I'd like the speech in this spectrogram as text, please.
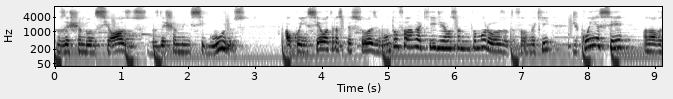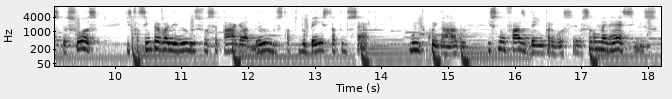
nos deixando ansiosos, nos deixando inseguros ao conhecer outras pessoas. Eu não estou falando aqui de relacionamento amoroso, estou falando aqui de conhecer novas pessoas e estar sempre avaliando se você está agradando, se está tudo bem, se está tudo certo muito cuidado. Isso não faz bem para você, você não merece isso.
